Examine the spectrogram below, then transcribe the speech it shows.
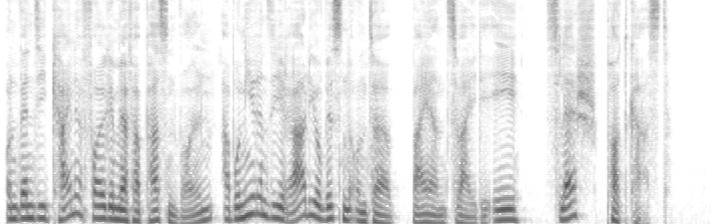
Und wenn Sie keine Folge mehr verpassen wollen, abonnieren Sie Radio Wissen unter bayern2.de slash podcast.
